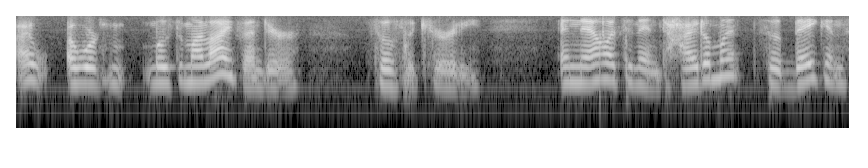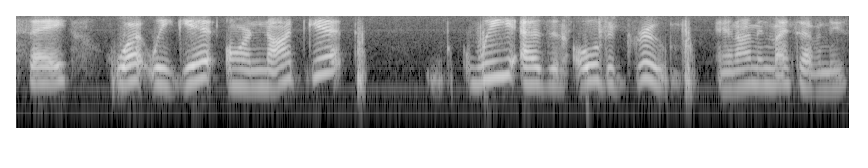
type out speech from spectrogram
I, I worked most of my life under Social Security. And now it's an entitlement so they can say what we get or not get. We, as an older group, and I'm in my 70s,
